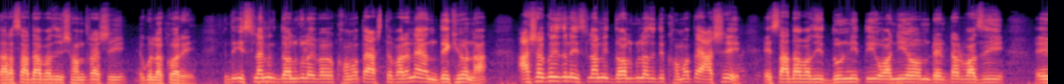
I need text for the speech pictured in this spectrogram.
তারা চাঁদাবাজি সন্ত্রাসী এগুলা করে। কিন্তু ইসলামিক দলগুলো এভাবে ক্ষমতায় আসতে পারে না এখন দেখিও না। আশা করি যেন ইসলামিক দলগুলো যদি ক্ষমতায় আসে এই চাঁদাবাজি দুর্নীতি অনিয়ম টেন্ডারবাজি এই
